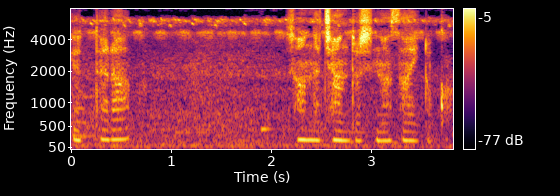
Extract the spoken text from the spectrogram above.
言ったらそんなちゃんとしなさいとか。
